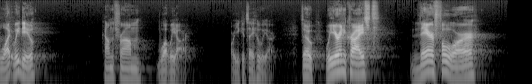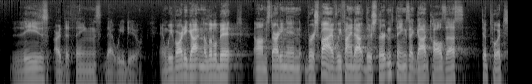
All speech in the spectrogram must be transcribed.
what we do comes from what we are, or you could say who we are. So we are in Christ, therefore, these are the things that we do. And we've already gotten a little bit, um, starting in verse 5, we find out there's certain things that God calls us to put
